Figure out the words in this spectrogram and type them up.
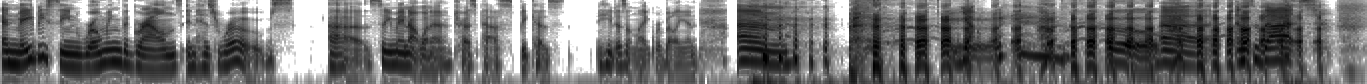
and may be seen roaming the grounds in his robes. Uh, so you may not want to trespass because he doesn't like rebellion. Um, Oh. uh, and so that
